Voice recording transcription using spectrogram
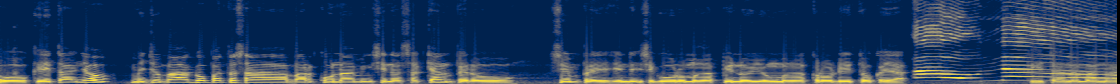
Oh, kita nyo? Medyo bago pa to sa barko naming sinasakyan pero siyempre hindi siguro mga Pinoy yung mga crew dito kaya Kita naman na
